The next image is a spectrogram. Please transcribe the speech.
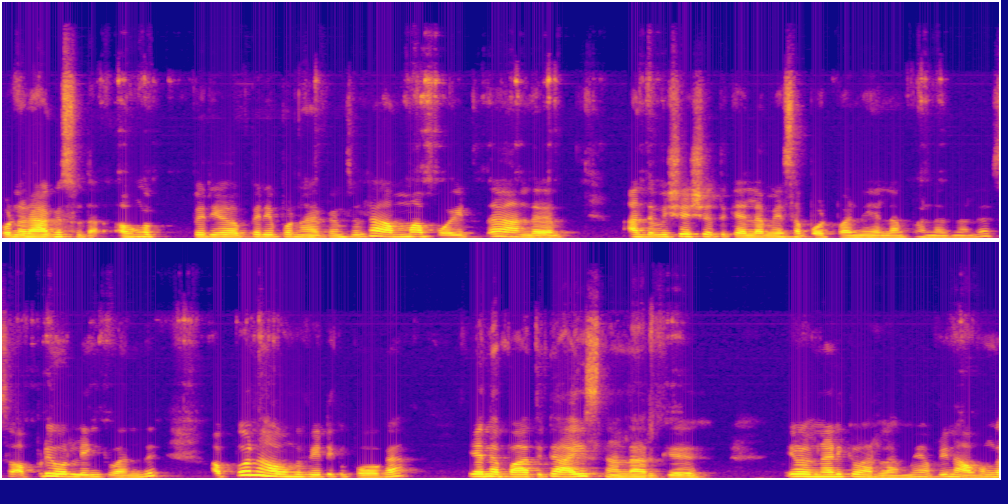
பொண்ணு ராகசுதா அவங்க பெரிய பெரிய பொண்ணாக இருக்கான்னு சொல்லிட்டு அம்மா போயிட்டு தான் அந்த அந்த விசேஷத்துக்கு எல்லாமே சப்போர்ட் பண்ணி எல்லாம் பண்ணதுனால. ஸோ அப்படி ஒரு லிங்க் வந்து அப்போ நான் அவங்க வீட்டுக்கு போக என்னை பார்த்துட்டு ஐஸ் நல்லா இருக்கு. இவர் நடிக்க வரலாமே அப்படின்னு அவங்க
